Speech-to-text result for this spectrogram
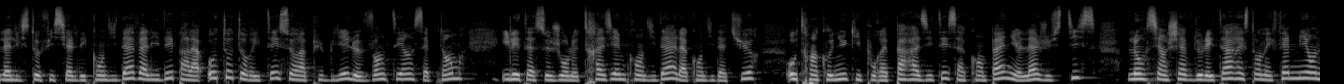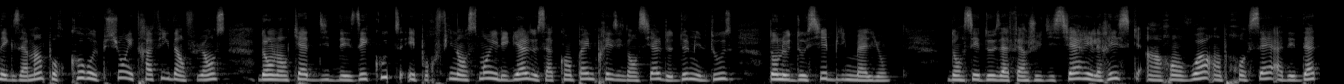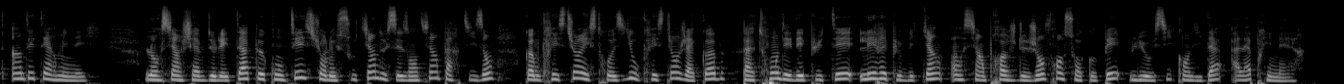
La liste officielle des candidats validée par la haute autorité sera publiée le 21 septembre. Il est à ce jour le treizième candidat à la candidature. Autre inconnu qui pourrait parasiter sa campagne, la justice. L'ancien chef de l'État reste en effet mis en examen pour corruption et trafic d'influence dans l'enquête dite des écoutes et pour financement illégal de sa campagne présidentielle de 2012 dans le dossier Big Malion. Dans ces deux affaires judiciaires, il risque un renvoi en procès à des dates indéterminées. L'ancien chef de l'État peut compter sur le soutien de ses anciens partisans comme Christian Estrosi ou Christian Jacob, patron des députés Les Républicains, ancien proche de Jean-François Copé, lui aussi candidat à la primaire.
